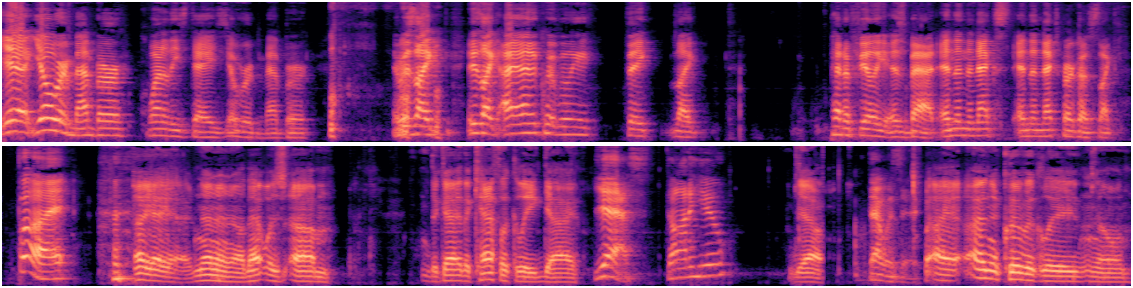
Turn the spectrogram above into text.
Yeah, you'll remember one of these days. You'll remember. It was like he's like I unequivocally think like pedophilia is bad, and then the next and the next paragraph is like, but Oh yeah, yeah. No, no, no. That was um the guy, the Catholic League guy. yes, Donohue. Yeah, That was it. but I unequivocally, you know,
